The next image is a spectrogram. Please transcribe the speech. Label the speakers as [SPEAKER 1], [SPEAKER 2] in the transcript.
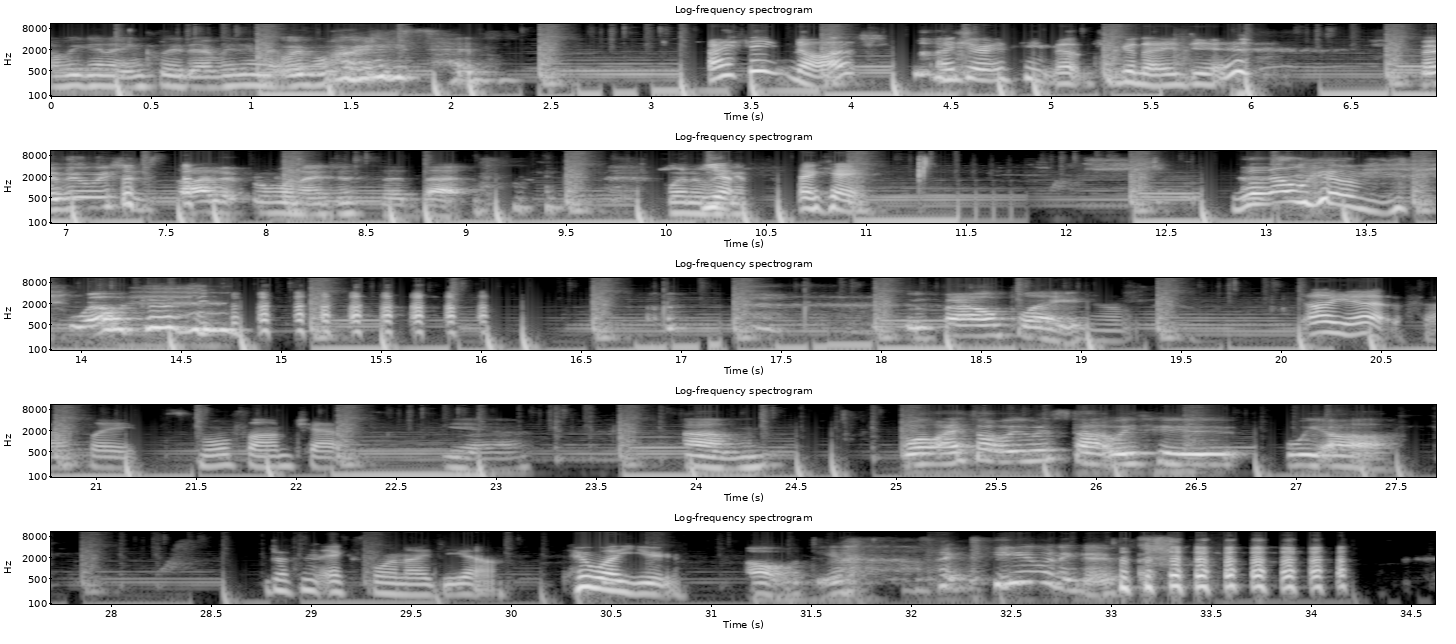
[SPEAKER 1] Are we going to include everything that we've already said?
[SPEAKER 2] I think not. I don't think that's a good idea.
[SPEAKER 1] Maybe we should start it from when I just said that. when are we
[SPEAKER 2] Yep.
[SPEAKER 1] gonna...
[SPEAKER 2] Okay. Welcome.
[SPEAKER 1] Welcome to Fowl Play.
[SPEAKER 2] Oh yeah, foul play. Small farm chat.
[SPEAKER 1] Yeah. Um. Well, I thought we would start with who we are.
[SPEAKER 2] That's an excellent idea. Who are you?
[SPEAKER 1] Oh dear. I was like, do you want to go first?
